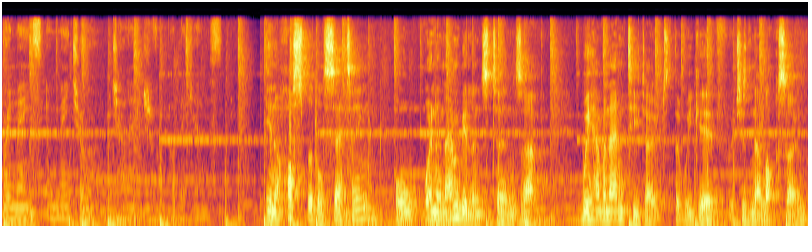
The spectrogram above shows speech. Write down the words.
remains a major challenge for public health. In a hospital setting, or when an ambulance turns up, we have an antidote that we give, which is naloxone.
